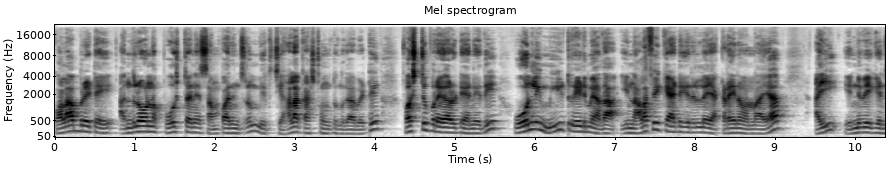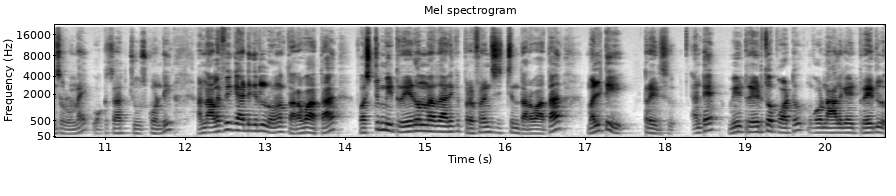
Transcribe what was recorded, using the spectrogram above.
కొలాబరేట్ అయ్యి అందులో ఉన్న పోస్ట్ అనేది సంపాదించడం మీరు చాలా కష్టం ఉంటుంది కాబట్టి ఫస్ట్ ప్రయారిటీ అనేది ఓన్లీ మీ ట్రేడ్ మీద ఈ నలభై కేటగిరీలో ఎక్కడైనా ఉన్నాయా? అవి ఎన్ని వేకెన్సీలు ఉన్నాయి? ఒకసారి చూసుకోండి. ఆ నలభై కేటగిరీలో ఉన్న తర్వాత ఫస్ట్ మీ ట్రేడ్ ఉన్న దానికి ప్రిఫరెన్స్ ఇచ్చిన తర్వాత మల్టీ ట్రేడ్స్. అంటే మీ ట్రేడ్తో పాటు ఇంకో నాలుగైదు ట్రేడ్లు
